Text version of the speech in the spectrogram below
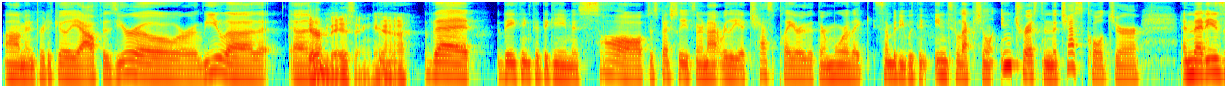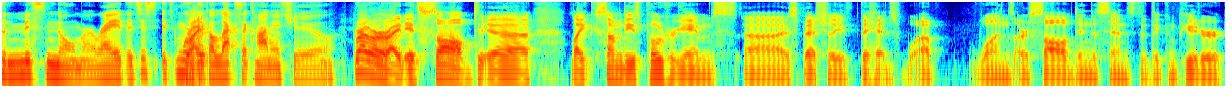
um, and particularly Alpha Zero or Leela. That, um, They're amazing, yeah. that they think that the game is solved, especially if they're not really a chess player, that they're more like somebody with an intellectual interest in the chess culture. And that is a misnomer, right? It's just, it's more Right. like a lexicon issue. Right, right, right. It's solved. Uh, like some of these poker games, uh, especially the heads up ones, are solved in the sense that the computer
